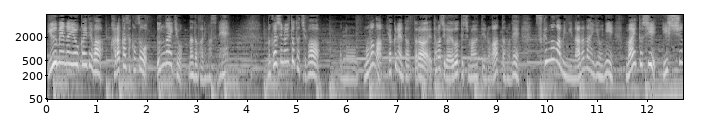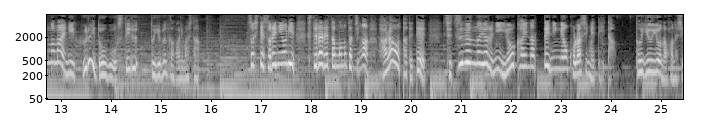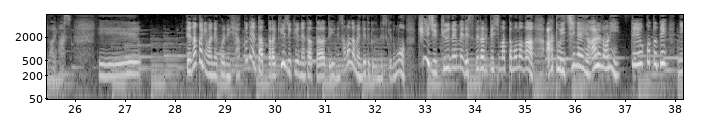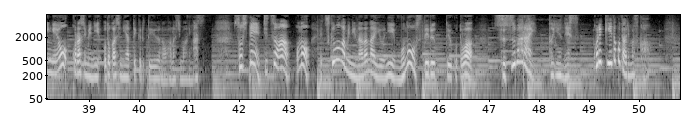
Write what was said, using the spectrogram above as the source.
有名な妖怪では、カラカサこそ、雲外鏡などがありますね。昔の人たちは、あの、物が100年経ったら、魂が宿ってしまうっていうのがあったので、つくも神にならないように、毎年立春の前に古い道具を捨てるという文化がありました。そしてそれにより、捨てられた者たちが腹を立てて、節分の夜に妖怪になって人間を懲らしめていた。というようなお話があります。へー。で、中にはね、これね、100年経ったら、99年経ったらっていう風に様々に出てくるんですけども、99年目で捨てられてしまったものが、あと1年あるのにっていうことで、人間を懲らしめに、脅かしにやってくるというようなお話もあります。そして、実は、この、つくも神にならないように物を捨てるっていうことは、すす払いと言うんです。これ聞いたことありますか？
